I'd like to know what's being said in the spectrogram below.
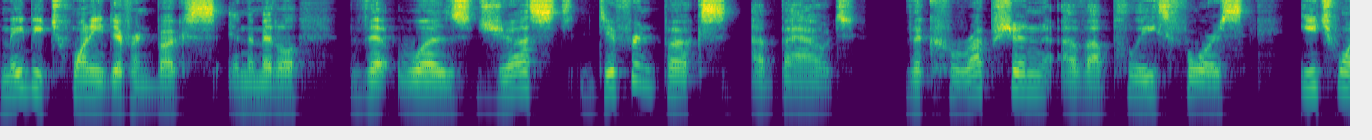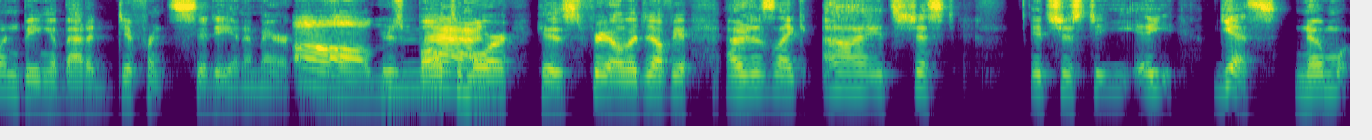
maybe 20 different books in the middle that was just different books about the corruption of a police force each one being about a different city in America. Oh, there's man. Baltimore, his Philadelphia. I was just like, ah, uh, it's just, it's just, yes, no more,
